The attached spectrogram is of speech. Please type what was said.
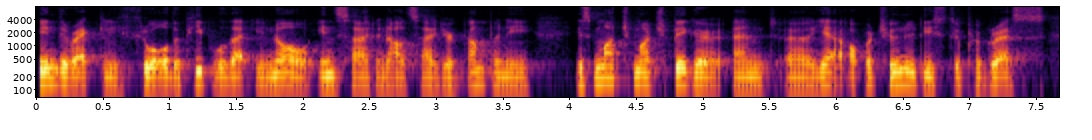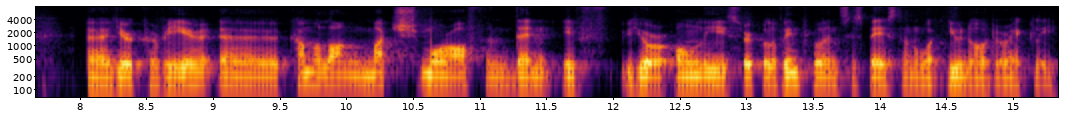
indirectly through all the people that you know inside and outside your company is much, much bigger and uh, yeah, opportunities to progress uh, your career uh, come along much more often than if your only circle of influence is based on what you know directly.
